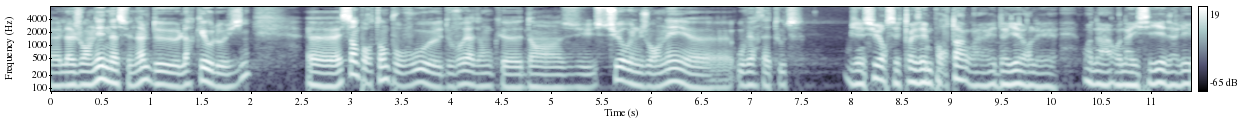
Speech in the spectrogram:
euh, la journée nationale de l'archéologie. Est-ce important pour vous d'ouvrir donc dans, sur une journée ouverte à tous? Bien sûr, c'est très important. Hein. Et d'ailleurs, on a, on a essayé d'aller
